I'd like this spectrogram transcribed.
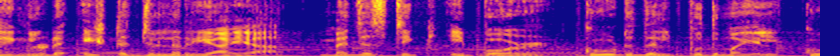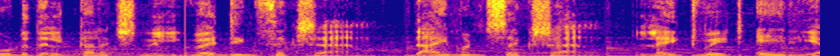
നിങ്ങളുടെ ഇഷ്ട ജ്വല്ലറിയായ മെജസ്റ്റിക് ഇപ്പോൾ കൂടുതൽ പുതുമയിൽ കൂടുതൽ കളക്ഷനിൽ wedding section diamond section light weight area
